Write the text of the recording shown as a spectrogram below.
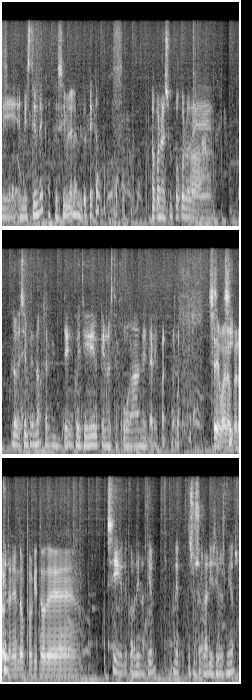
mi, en mi Steam Deck, accesible en la biblioteca. Ah, bueno, es un poco lo de. Lo de siempre, ¿no? De, de coincidir que no esté jugando y tal y cual. Pero bueno. Sí, bueno, sí, pero teniendo un poquito de... Sí, de coordinación de, de sus horarios y los míos.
